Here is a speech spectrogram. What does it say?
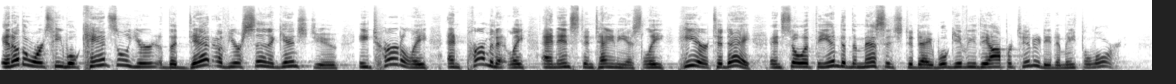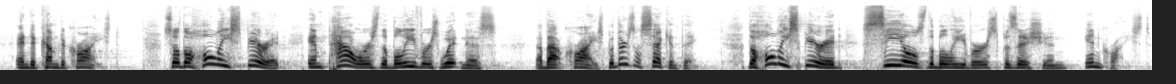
In other words, he will cancel your, the debt of your sin against you eternally and permanently and instantaneously here today. And so at the end of the message today, we'll give you the opportunity to meet the Lord and to come to Christ. So the Holy Spirit empowers the believer's witness about Christ. But there's a second thing the Holy Spirit seals the believer's position in Christ.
